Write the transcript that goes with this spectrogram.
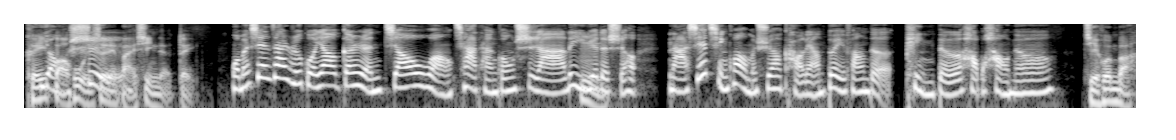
可以保护以色列百姓的。对，我们现在如果要跟人交往、洽谈公事啊、立约的时候，哪些情况我们需要考量对方的品德好不好呢？结婚吧，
